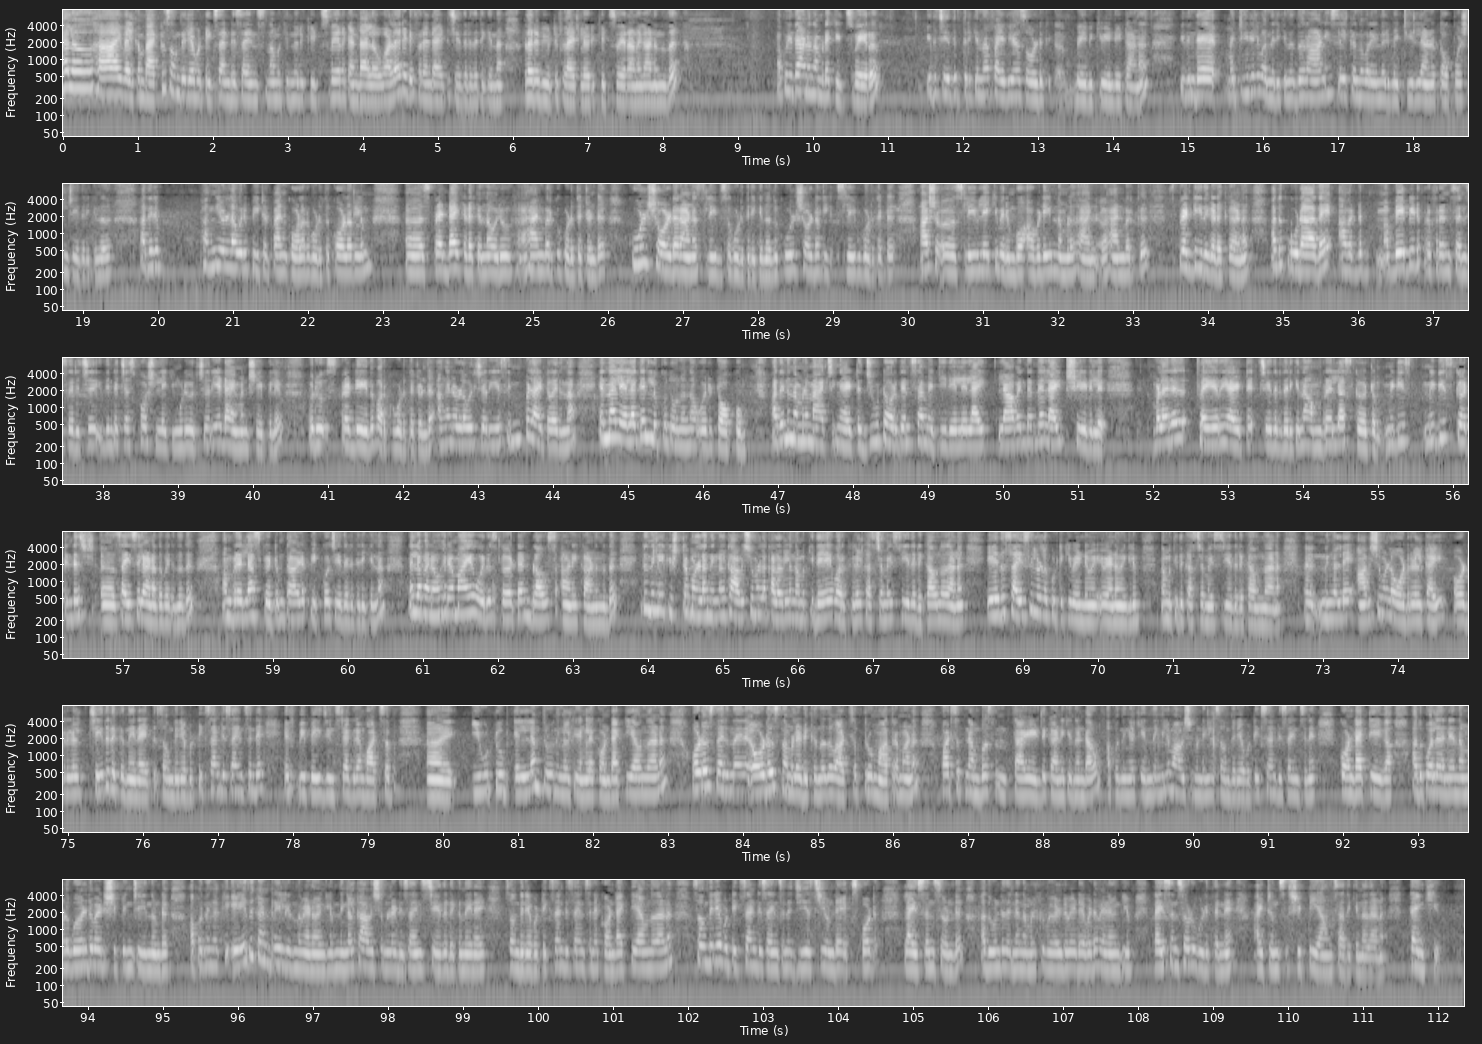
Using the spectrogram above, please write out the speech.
Hello hi welcome back to Soundarya boutiques and designs നമുക്ക് ഇന്നൊരു kids wear കണ്ടാലോ? വളരെ ഡിഫറെന്റ് ആയിട്ട് ചെയ്തെടുത്തിരിക്കുന്ന വളരെ ബ്യൂട്ടിഫുൾ ആയിട്ടുള്ള ഒരു കിഡ്സ് വെയർ ആണ് കാണുന്നത്. അപ്പോൾ ഇതാണ് നമ്മുടെ കിഡ്സ് വെയർ ഇത് ചെയ്തെടുത്തിരിക്കുന്ന ഫൈവ് ഇയേഴ്സ് ഓൾഡ് ബേബിക്ക് വേണ്ടിയിട്ടാണ്. ഇതിന്റെ മെറ്റീരിയൽ വന്നിരിക്കുന്നത് റാണി സിൽക്ക് എന്ന് പറയുന്ന ഒരു മെറ്റീരിയലാണ് ടോപ്പ് പോർഷൻ ചെയ്തിരിക്കുന്നത്. അതിന് ഭംഗിയുള്ള ഒരു പീറ്റർ പാൻ കോളർ കൊടുത്ത് കോളറിലും സ്പ്രെഡായി കിടക്കുന്ന ഒരു ഹാൻഡ് വർക്ക് കൊടുത്തിട്ടുണ്ട്. കൂൾ ഷോൾഡർ ആണ് സ്ലീവ്സ് കൊടുത്തിരിക്കുന്നത്. കൂൾ ഷോൾഡർ സ്ലീവ് കൊടുത്തിട്ട് ആ സ്ലീവിലേക്ക് വരുമ്പോൾ അവിടെയും നമ്മൾ ഹാൻഡ് വർക്ക് സ്പ്രെഡ് ചെയ്ത് കിടക്കുകയാണ്. അതുകൂടാതെ അവരുടെ ബേബിയുടെ പ്രിഫറൻസ് അനുസരിച്ച് ഇതിന്റെ ചെസ്റ്റ് പോർഷനിലേക്കും കൂടി ഒരു ചെറിയ ഡയമണ്ട് ഷേപ്പിൽ ഒരു സ്പ്രെഡ് ചെയ്ത് വർക്ക് കൊടുത്തിട്ടുണ്ട്. അങ്ങനെയുള്ള ഒരു ചെറിയ സിമ്പിളായിട്ട് വരുന്ന എന്നാൽ എലഗൻ ലുക്ക് തോന്നുന്ന ഒരു ടോപ്പും. അതിന് നമ്മൾ മാച്ചിങ് ആയിട്ട് ജൂട്ട് ഓർഗൻസ മെറ്റീരിയൽ ലൈറ്റ് ലാവൻഡറിന്റെ ലൈറ്റ് ഷെയ്ഡിൽ വളരെ ഫ്ലെയറി ആയിട്ട് ചെയ്തെടുത്തിരിക്കുന്ന അംബ്രല്ല സ്കേർട്ടും മിഡി മിഡി സ്കേർട്ടിന്റെ സൈസിലാണ് അത് വരുന്നത്. അംബ്രല്ല സ്കേർട്ടും താഴെ പിക്കോ ചെയ്തെടുത്തിരിക്കുന്ന നല്ല മനോഹരമായ ഒരു സ്കേർട്ട് ആൻഡ് ബ്ലൗസ് ആണ് ഈ കാണുന്നത്. ഇത് നിങ്ങൾക്ക് ഇഷ്ടമുള്ള നിങ്ങൾക്ക് ആവശ്യമുള്ള കളറിൽ നമുക്ക് ഇതേ വർക്കുകൾ കസ്റ്റമൈസ് ചെയ്തെടുക്കാവുന്നതാണ്. ഏത് സൈസിലുള്ള കുട്ടിക്ക് വേണ്ടി വേണമെങ്കിലും നമുക്കിത് കസ്റ്റമൈസ് ചെയ്തെടുക്കാവുന്നതാണ്. നിങ്ങളുടെ ആവശ്യമുള്ള ഓർഡറുകൾക്കായി ഓർഡറുകൾ ചെയ്തെടുക്കുന്നതിനായിട്ട് Soundarya boutiques and ഡിസൈൻസിന്റെ F B page Instagram WhatsApp YouTube എല്ലാം ത്രൂ നിങ്ങൾക്ക് ഞങ്ങളെ കോൺടാക്ട് ചെയ്യാവുന്നതാണ്. ഓർഡേഴ്സ് തരുന്നതിന് ഓർഡേഴ്സ് നമ്മൾ എടുക്കുന്നത് വാട്സപ്പ് ത്രൂ മാത്രമാണ്. വാട്സപ്പ് നമ്പേഴ്സ് താഴെ എഴുതി കാണിക്കുന്നുണ്ടാവും. അപ്പോൾ നിങ്ങൾക്ക് എന്തെങ്കിലും ആവശ്യമുണ്ടെങ്കിൽ സൗന്ദര്യ ബുട്ടിക്സ് ആൻഡ് ഡിസൈൻസിനെ കോൺടാക്ട് ചെയ്യുക. അതുപോലെ തന്നെ നമ്മൾ വേൾഡ് വൈഡ് ഷിപ്പിംഗ് ചെയ്യുന്നുണ്ട്. അപ്പോൾ നിങ്ങൾക്ക് ഏത് കൺട്രിയിൽ ഇരുന്ന് വേണമെങ്കിലും നിങ്ങൾക്ക് ആവശ്യമുള്ള ഡിസൈൻസ് ചെയ്തെടുക്കുന്നതിനായി സൗന്ദര്യ ബുട്ടിക്സ് ആൻഡ് ഡിസൈൻസിനെ കോൺടാക്ട് ചെയ്യാവുന്നതാണ്. സൗന്ദര്യ ബുട്ടിക്സ് ആൻഡ് ഡിസൈൻസിന് ജി എസ് ടി ഉണ്ട് എക്സ്പോർട്ട് ലൈസൻസ് ഉണ്ട്. അതുകൊണ്ട് തന്നെ നമ്മൾക്ക് വേൾഡ് വൈഡ് എവിടെ വേണമെങ്കിലും ലൈസൻസോട് കൂടി തന്നെ ഐറ്റംസ് ഷിപ്പ് ചെയ്യാൻ സാധിക്കുന്നതാണ് താങ്ക്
